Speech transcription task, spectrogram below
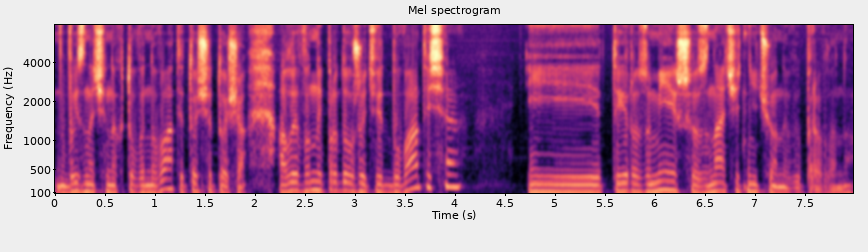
визначено, хто винуватий, тощо, тощо. Але вони продовжують відбуватися, і ти розумієш, що значить нічого не виправлено.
